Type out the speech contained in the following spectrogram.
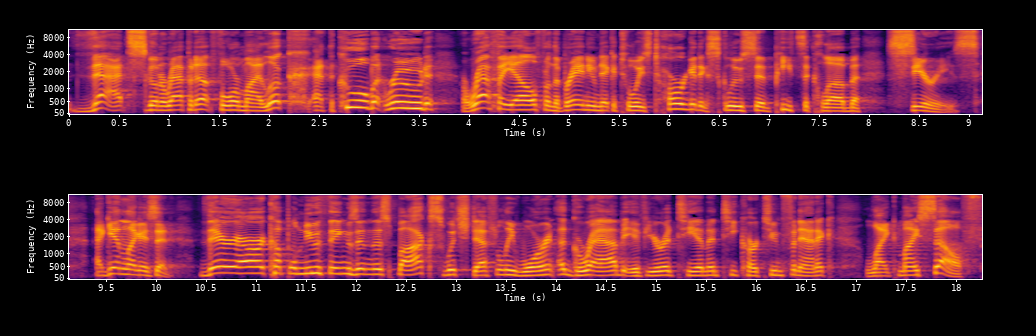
that's going to wrap it up for my look at the cool but rude Raphael from the brand new NECA Toys Target exclusive Pizza Club series. Again, like I said, there are a couple new things in this box which definitely warrant a grab if you're a TMNT cartoon fanatic like myself.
